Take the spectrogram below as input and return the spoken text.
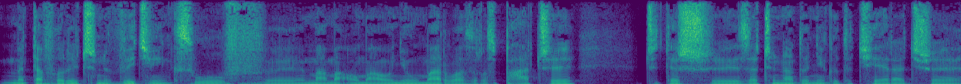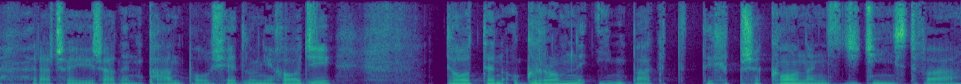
metaforyczny wydźwięk słów y, mama o mało nie umarła z rozpaczy, czy też y, zaczyna do niego docierać, że raczej żaden pan po osiedlu nie chodzi, to ten ogromny impact tych przekonań z dzieciństwa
